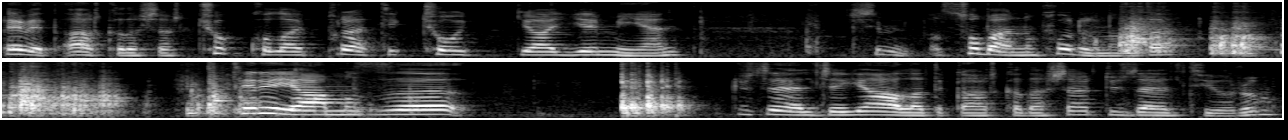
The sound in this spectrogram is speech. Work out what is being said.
Evet arkadaşlar çok kolay, pratik, çok yağ yemeyen. Şimdi sobanın fırınında tereyağımızı güzelce yağladık arkadaşlar. Düzeltiyorum.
